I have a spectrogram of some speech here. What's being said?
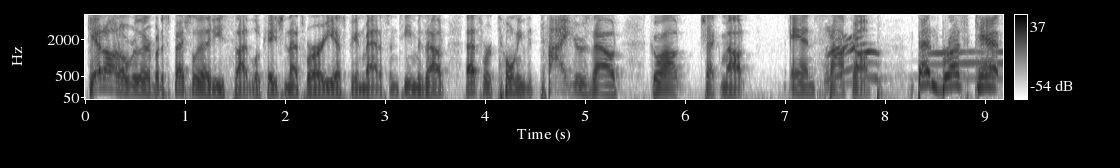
Get on over there, but especially that East Side location. That's where our ESPN Madison team is out. That's where Tony the Tiger's out. Go out, check them out, and stock up. Ben Brust can't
